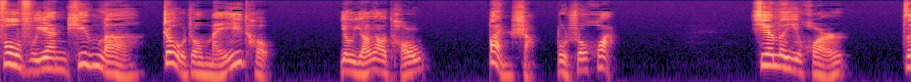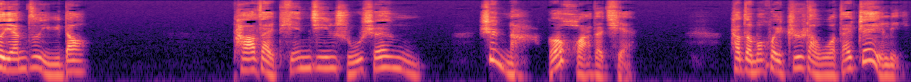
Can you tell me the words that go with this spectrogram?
傅府院听了，皱皱眉头，又摇摇头，半晌不说话。歇了一会儿，自言自语道：“他在天津赎身，是哪个花的钱？他怎么会知道我在这里？”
